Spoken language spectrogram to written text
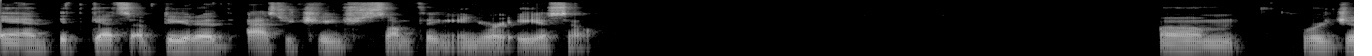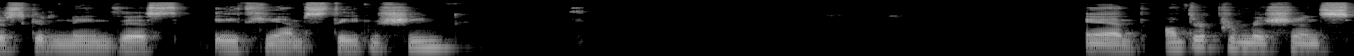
and it gets updated as you change something in your ASL. Um, we're just going to name this ATM state machine. And under permissions,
